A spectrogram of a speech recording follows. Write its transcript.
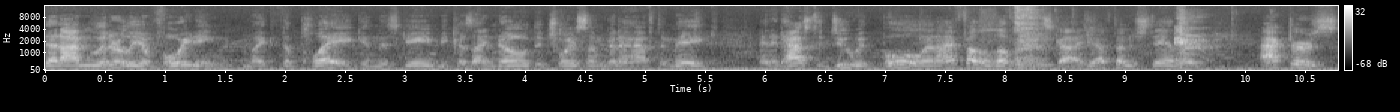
that I'm literally avoiding like the plague in this game because I know the choice I'm gonna have to make and it has to do with Bull. And I fell in love with this guy. You have to understand, like, actors,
